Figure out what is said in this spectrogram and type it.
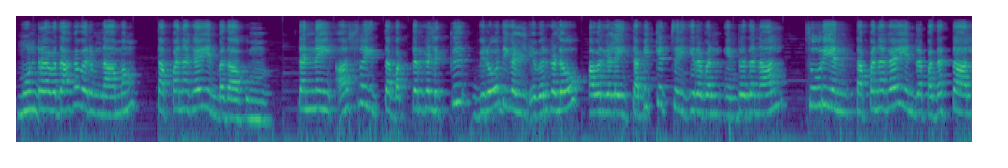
மூன்றாவதாக வரும் நாமம் தப்பனக என்பதாகும். தன்னை ஆசிரயித்த பக்தர்களுக்கு விரோதிகள் எவர்களோ அவர்களை தபிக்கச் செய்கிறவன் என்றதனால் சூரியன் தப்பனக என்ற பதத்தால்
